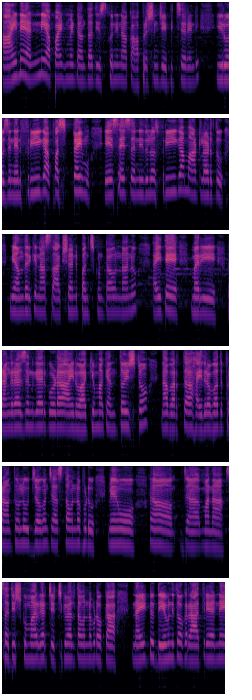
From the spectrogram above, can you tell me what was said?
ఆయనే అన్ని అపాయింట్మెంట్ అంతా తీసుకుని నాకు ఆపరేషన్ చేయించారండి ఈరోజు నేను ఫ్రీగా ఫస్ట్ టైం ఏసఐ సన్నిధిలో ఫ్రీగా మాట్లాడుతూ మీ అందరికీ నా సాక్ష్యాన్ని పంచుకుంటా ఉన్నాను. అయితే మరి రంగరాజన్ గారు కూడా ఆయన వాక్యం మాకు ఎంతో ఇష్టం. నా భర్త హైదరాబాద్ ప్రాంతంలో ఉద్యోగం చేస్తూ ఉన్నప్పుడు మేము జ- మన సతీష్ కుమార్ గారు చర్చికి వెళ్తా ఉన్నప్పుడు ఒక నైట్ దేవునితో ఒక రాత్రి అనే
